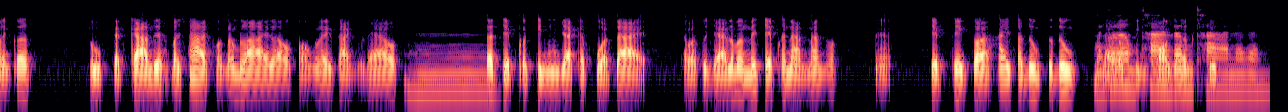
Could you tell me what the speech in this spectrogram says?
มันก็ถูกจัดการโดยธรรมชาติของน้ำลายเราของอะไรต่างอยู่แล้วอืมถ้าเจ็บก็กินยาแก้ปวดได้ แต่ว่าส่วนใหญ่แล้วมันไม่เจ็บขนาดนั้นหรอกนะเจ็บเพียงพอให้สะดุ้งสะดุ้งมันก็เวลาเริ่มคานเริ่มคานนะอาจารย์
